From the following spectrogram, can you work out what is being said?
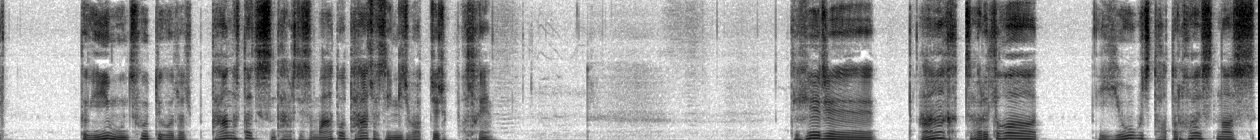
ярьдаг ийм үнцгүүдийг бол та нартай ч гэсэн таарч ирсэн. Магадгүй тааж бас ингэж бодож иж болох юм. Тэгэхээр э, анх зорилгоо юу гэж тодорхойлсноос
